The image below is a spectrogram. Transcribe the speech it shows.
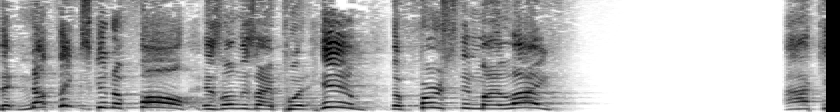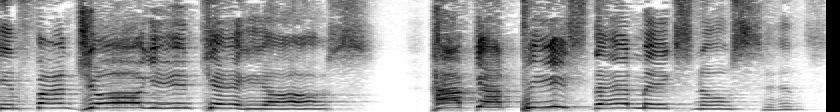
that nothing's to fall as long as I put Him the first in my life, I can find joy in chaos. I've got peace that makes no sense.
